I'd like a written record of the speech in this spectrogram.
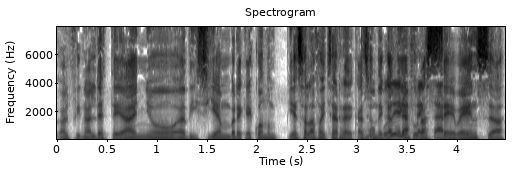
al final de este año, a diciembre, que es cuando empieza la fecha de redacción ¿Cómo de candidaturas, afectar? se venza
